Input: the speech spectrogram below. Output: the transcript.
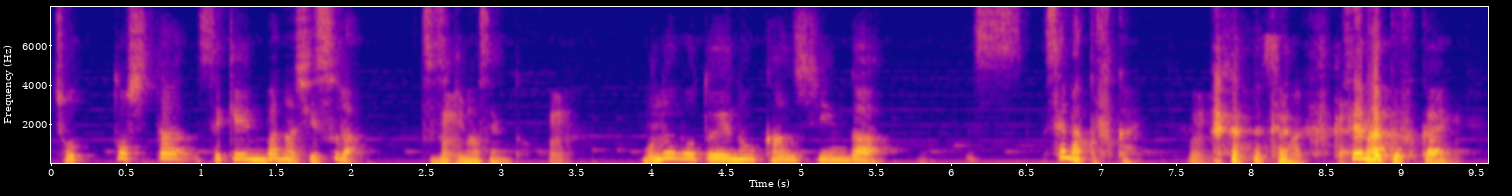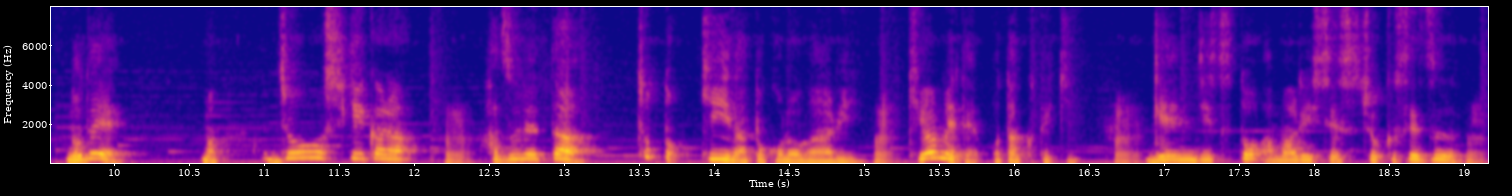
ちょっとした世間話すら続きませんと。うんうん物事への関心がす狭く深い。うん。狭く深い。狭く深いので、まあ、常識からうん。外れたちょっとキーなところがあり、うん極めてオタク的。うん。現実とあまり接触せず、うん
